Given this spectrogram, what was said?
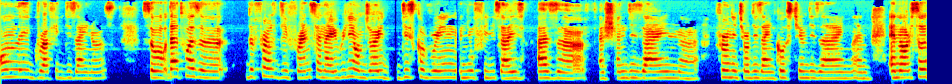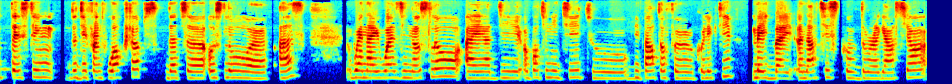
only graphic designers. So that was a, the first difference and i really enjoyed discovering new fields as, as uh, fashion design uh, furniture design costume design and and also testing the different workshops that uh, oslo uh, has. When i was in oslo i had the opportunity to be part of a collective made by an artist called dora garcia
